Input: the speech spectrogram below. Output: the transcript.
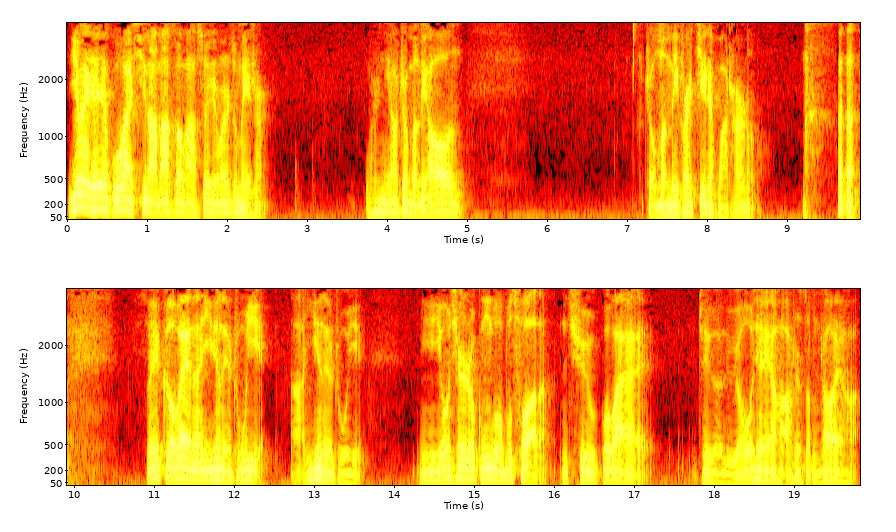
因为人家国外吸大麻合法，所以这玩意儿就没事儿。我说你要这么聊，这我们没法接这话茬都。所以各位呢，一定得注意啊，一定得注意。你尤其是工作不错的，你去国外。这个旅游去也好，是怎么着也好，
